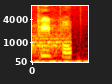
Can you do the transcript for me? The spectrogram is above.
people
